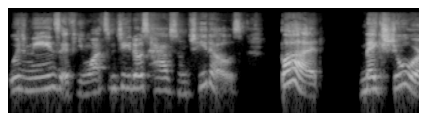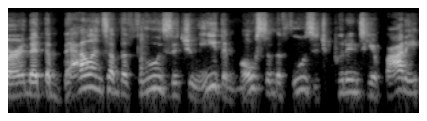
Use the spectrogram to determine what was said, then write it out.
which means if you want some Cheetos, have some Cheetos. But make sure that the balance of the foods that you eat, that most of the foods that you put into your body,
